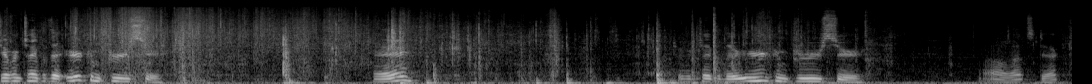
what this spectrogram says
different type of the air compressor? Eh? Different type of the air compressor. Oh, that's decked.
